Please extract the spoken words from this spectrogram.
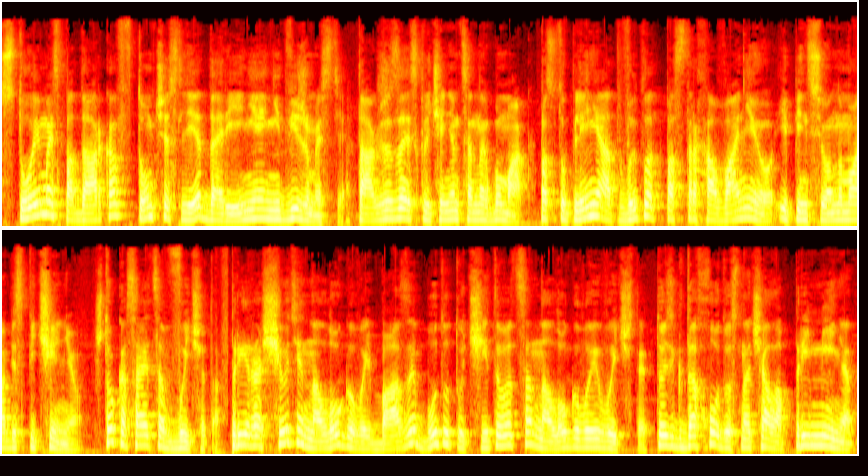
Стоимость подарков, в том числе дарение недвижимости, также за исключением ценных бумаг. Поступление от выплат по страхованию и пенсионному обеспечению. Что касается вычетов. При расчете налоговой базы будут учитываться налоговые вычеты. То есть к доходу сначала применят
